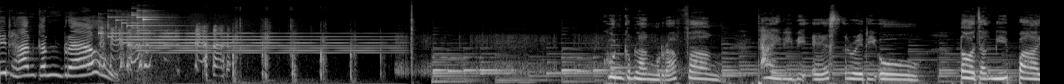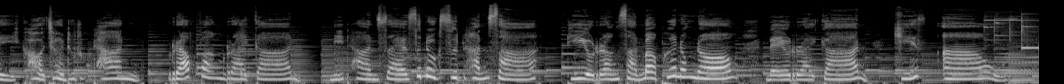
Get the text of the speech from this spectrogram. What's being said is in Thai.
นิทานกันแล้ว คุณกำลังรับฟังไทย PBS Radio ต่อจากนี้ไปขอเชิญทุกๆท่าน รับฟังรายการ นิทานแสนสนุกสุดหันษาที่รังสรรค์มาเพื่อน้องๆ ในรายการ Kiss Out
